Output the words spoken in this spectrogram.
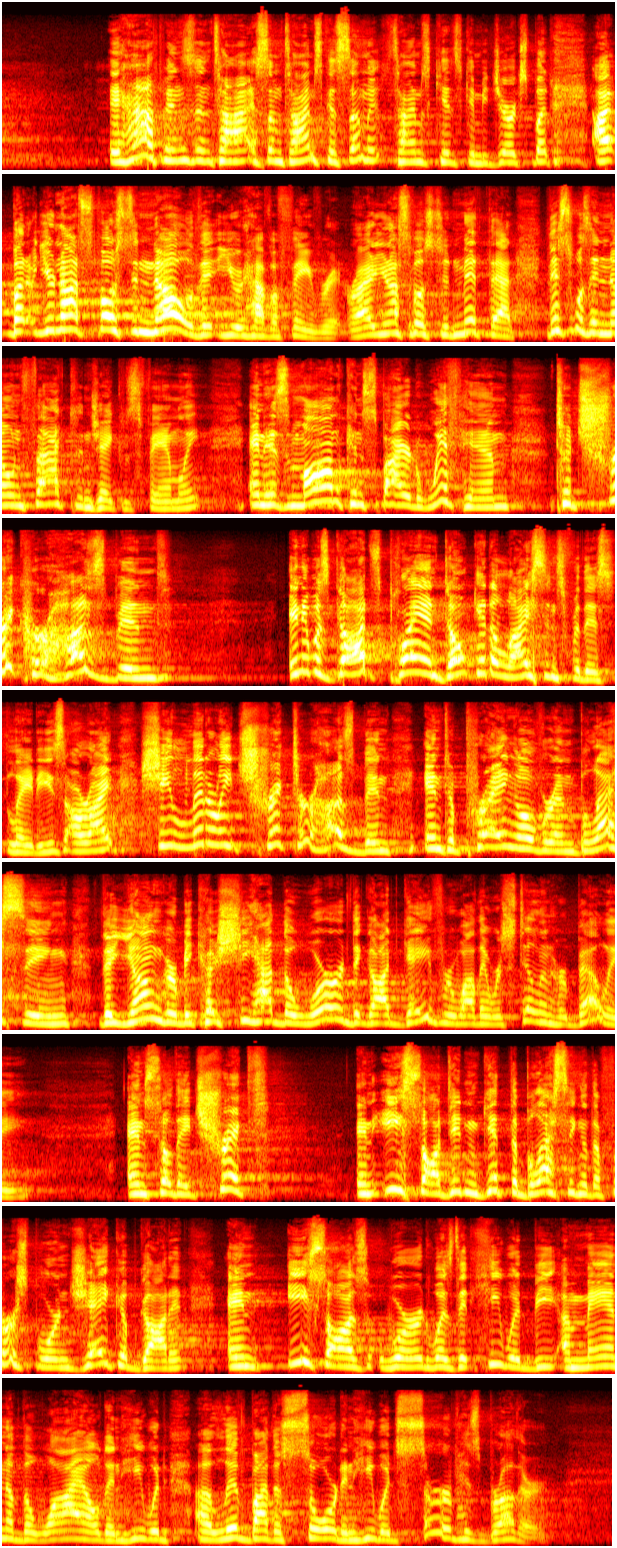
It happens sometimes because sometimes kids can be jerks, but, uh, but you're not supposed to know that you have a favorite, right? You're not supposed to admit that. This was a known fact in Jacob's family, and his mom conspired with him to trick her husband and it was God's plan. Don't get a license for this, ladies, all right? She literally tricked her husband into praying over and blessing the younger because she had the word that God gave her while they were still in her belly. And so they tricked, and Esau didn't get the blessing of the firstborn. Jacob got it. And Esau's word was that he would be a man of the wild and he would uh, live by the sword and he would serve his brother.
